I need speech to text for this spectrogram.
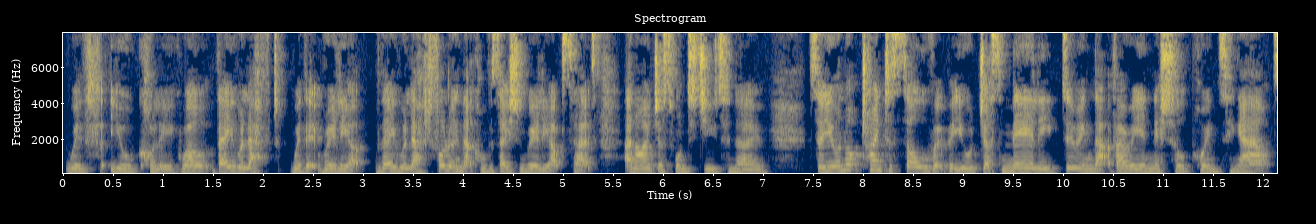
with your colleague. Well, they were left with it really up. They were left following that conversation really upset. And I just wanted you to know. So you're not trying to solve it, but you're just merely doing that very initial pointing out.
